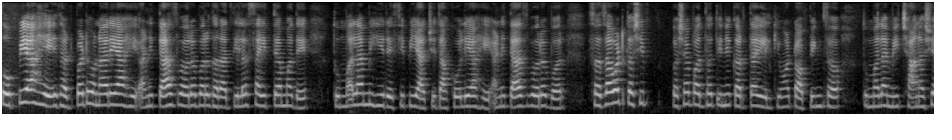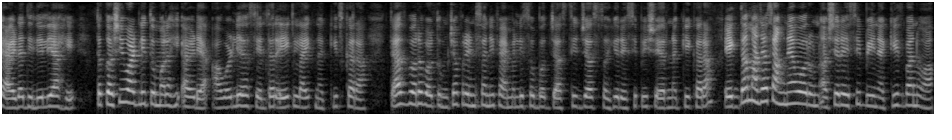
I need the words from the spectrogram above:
सोपी आहे झटपट होणारी आहे आणि त्याचबरोबर घरातील साहित्यामध्ये तुम्हाला मी ही रेसिपी याची दाखवली आहे आणि त्याचबरोबर सजावट कशी कशा पद्धतीने करता येईल किंवा टॉपिंगचं तुम्हाला मी छान अशी आयडिया दिलेली आहे. तर कशी वाटली तुम्हाला ही आयडिया? आवडली असेल तर एक लाईक नक्कीच करा. त्याचबरोबर तुमच्या फ्रेंड्स आणि फॅमिलीसोबत जास्तीत जास्त ही रेसिपी शेअर नक्की करा. एकदा माझ्या सांगण्यावरून अशी रेसिपी नक्कीच बनवा.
